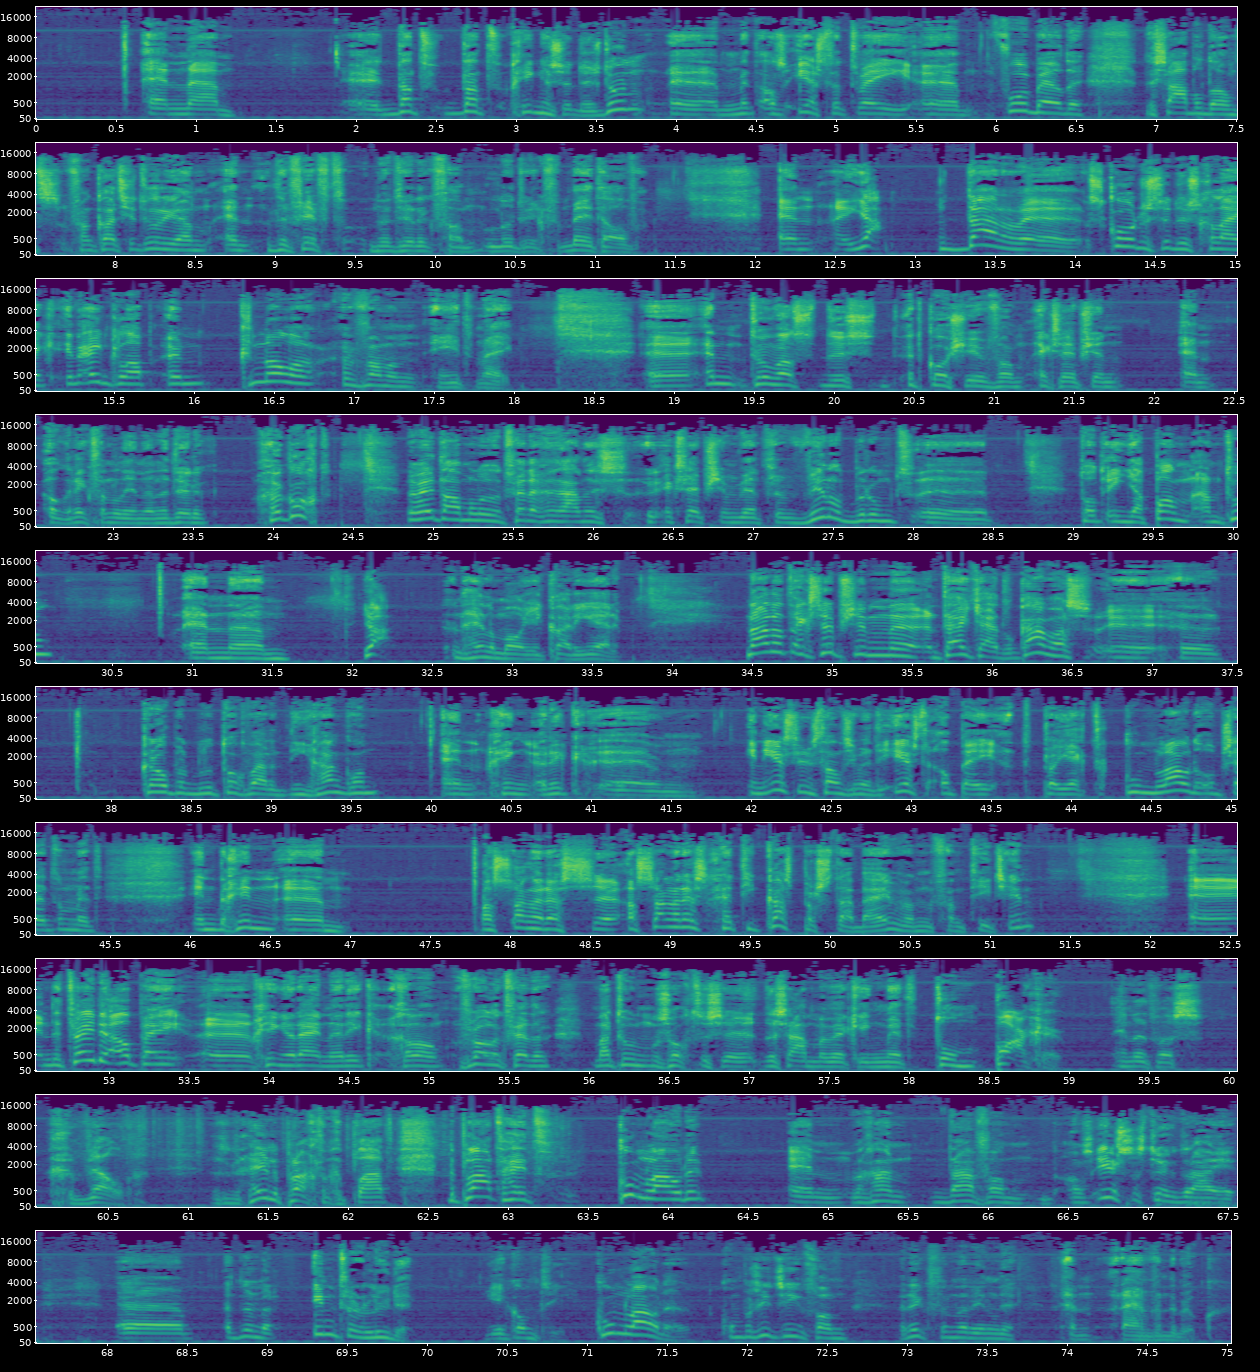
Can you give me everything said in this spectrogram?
En... Uh, dat, dat gingen ze dus doen. Uh, met als eerste twee uh, voorbeelden de sabeldans van Kachaturian en de Fifth natuurlijk van Ludwig van Beethoven. En ja, daar scoorden ze dus gelijk in één klap een knaller van een hit mee. en toen was dus het kostje van Exception en ook Rick van der Linden natuurlijk gekocht. We weten allemaal hoe het verder gegaan is. Exception werd wereldberoemd tot in Japan aan toe. En... ehm een hele mooie carrière. Nadat Exception eh, een tijdje uit elkaar was, eh, eh, kroop het bloed toch waar het niet gaan kon. En ging Rick in eerste instantie met de eerste LP het project Cum Laude opzetten. Met in het begin als zangeres, als zangeres Getty Kaspers daarbij van, van Teach In. En de tweede LP gingen Rijn en Rick gewoon vrolijk verder. Maar toen zochten ze de samenwerking met Tom Parker. En dat was geweldig. Dat is een hele prachtige plaat. De plaat heet Cum Laude. En we gaan daarvan als eerste stuk draaien eh, het nummer Interlude. Hier komt hij. Cum Laude. Compositie van Rick van der Linden en Rijn van der Broek.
